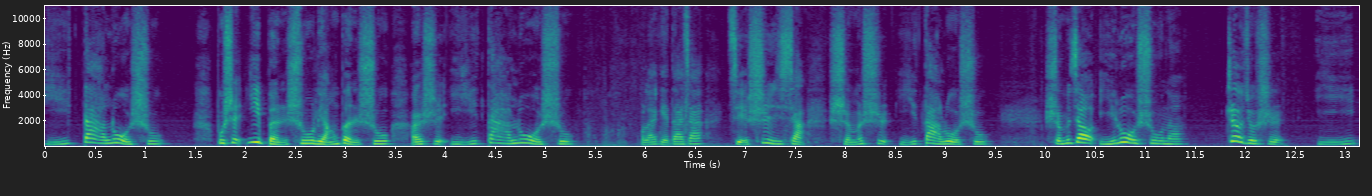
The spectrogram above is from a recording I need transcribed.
一大摞书，不是一本书、两本书，而是一大摞书。我来给大家解释一下什么是一大摞书。什么叫一摞书呢？这就是一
